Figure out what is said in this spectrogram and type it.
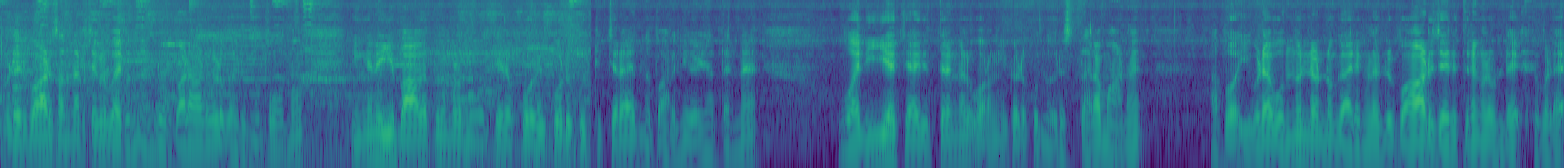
ഇവിടെ ഒരുപാട് സന്ദർശകർ വരുന്നുണ്ട്. ഒരുപാട് ആളുകൾ വരുന്നു പോകുന്നു ഇങ്ങനെ ഈ ഭാഗത്ത് നമ്മൾ നോക്കിയാൽ കോഴിക്കോട് കുറ്റിച്ചിറ എന്ന് പറഞ്ഞു കഴിഞ്ഞാൽ തന്നെ വലിയ ചരിത്രങ്ങൾ ഉറങ്ങിക്കിടക്കുന്ന ഒരു സ്ഥലമാണ്. അപ്പോൾ ഇവിടെ ഒന്നും രണ്ടും കാര്യങ്ങൾ ഒരുപാട് ചരിത്രങ്ങളുണ്ട്. ഇവിടെ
